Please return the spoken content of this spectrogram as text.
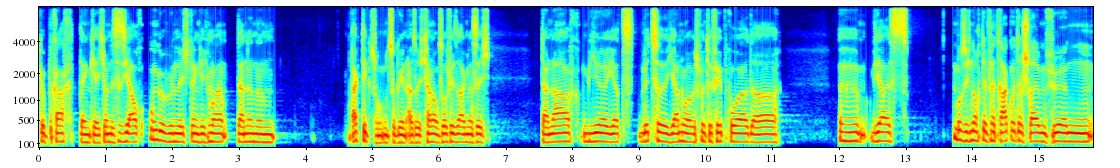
gebracht, denke ich. Und es ist ja auch ungewöhnlich, denke ich mal, dann in ein Praktikum zu gehen. Also ich kann auch so viel sagen, dass ich danach mir jetzt Mitte Januar bis Mitte Februar da, äh, wie heißt muss ich noch den Vertrag unterschreiben für eine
